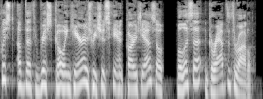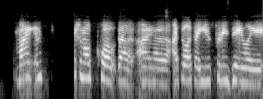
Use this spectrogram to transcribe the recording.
twist of the wrist going here, as we should say on cars. Yeah. So, Melissa, grab the throttle. My inspirational quote that I uh, I feel like I use pretty daily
